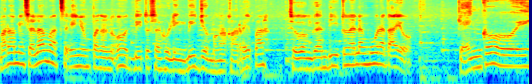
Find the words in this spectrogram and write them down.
Maraming salamat sa inyong panonood dito sa huling video mga karepa. So hanggang dito na lang muna tayo. Kengkoy!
